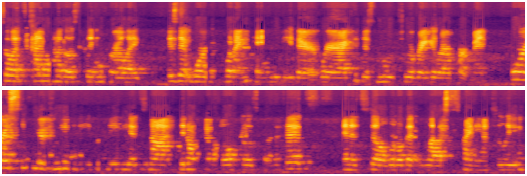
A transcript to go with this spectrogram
So it's kind of one of those things where like is it worth what I'm paying to be there where I could just move to a regular apartment or a senior community, but maybe it's not, they don't have all of those benefits and it's still a little bit less financially.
